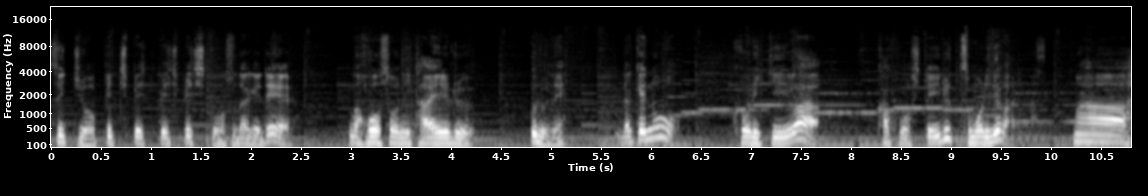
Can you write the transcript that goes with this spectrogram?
スイッチをペチペチペチペチと押すだけで、まあ、放送に耐えるうるねだけのクオリティは確保しているつもりではあります。ま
